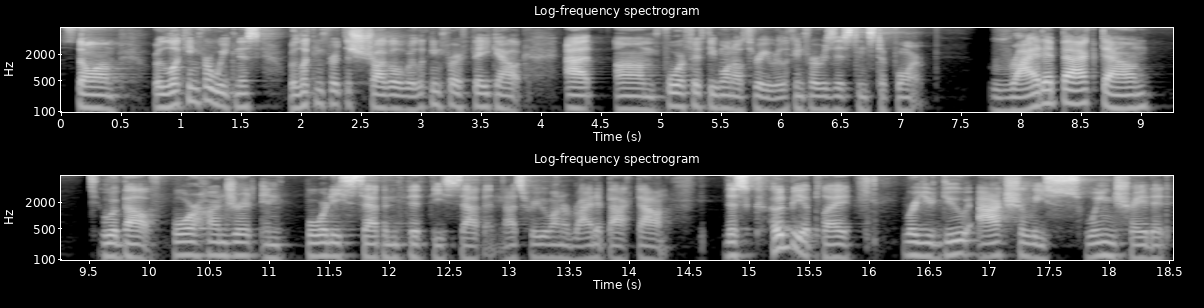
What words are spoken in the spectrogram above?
So um, we're looking for weakness. We're looking for it to struggle. We're looking for a fake out at um 451.03. We're looking for resistance to form. Ride it back down to about 447.57. That's where you want to ride it back down. This could be a play where you do actually swing trade it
